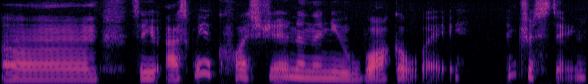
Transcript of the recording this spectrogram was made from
um, so you ask me a question and then you walk away. Interesting.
